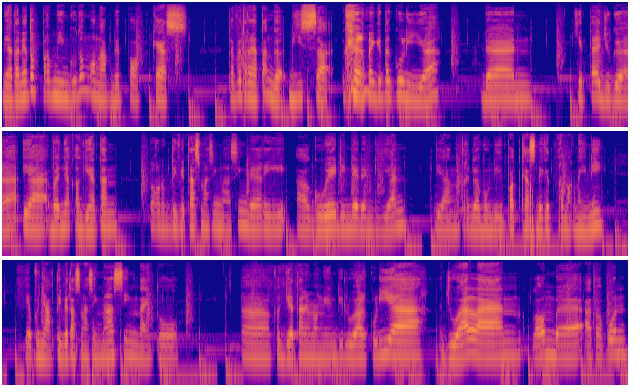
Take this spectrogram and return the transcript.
Niatannya tuh per minggu tuh mau ngupdate podcast. Tapi ternyata nggak bisa karena kita kuliah dan kita juga ya banyak kegiatan produktivitas masing-masing dari uh, gue Dinda dan Dian yang tergabung di podcast sedikit bermakna ini. Ya punya aktivitas masing-masing entah itu uh, kegiatan memang yang di luar kuliah jualan lomba ataupun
